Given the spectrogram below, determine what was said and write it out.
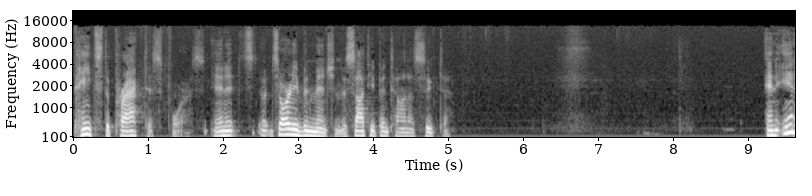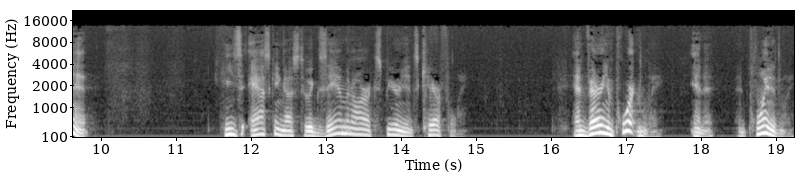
paints the practice for us. And it's, it's already been mentioned, the Satipatthana Sutta. And in it, he's asking us to examine our experience carefully. And very importantly, in it, and pointedly,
